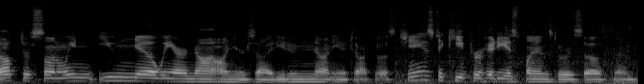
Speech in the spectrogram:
Dr. Sun, we you know we are not on your side. You do not need to talk to us. She needs to keep her hideous plans to herself, man.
